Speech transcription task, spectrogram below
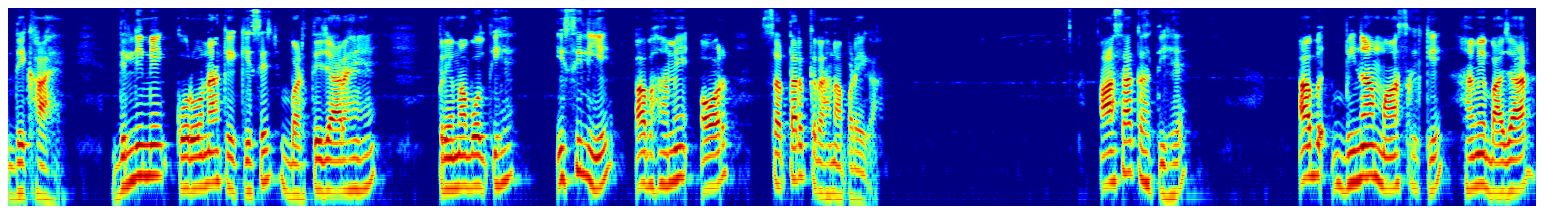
देखा है। दिल्ली में कोरोना के केसेज बढ़ते जा रहे हैं। प्रेमा बोलती है, इसीलिए अब हमें और सतर्क रहना पड़ेगा। आशा कहती है, अब बिना मास्क के हमें बाज़ार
